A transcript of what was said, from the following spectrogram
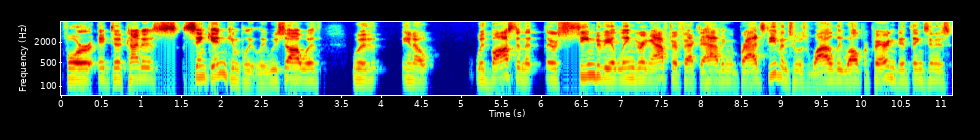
for it to kind of sink in completely. We saw with with you know with Boston that there seemed to be a lingering after effect of having Brad Stevens, who was wildly well prepared and did things in his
